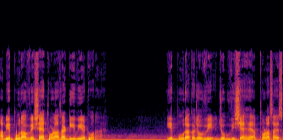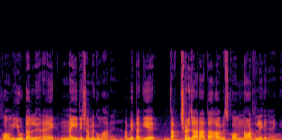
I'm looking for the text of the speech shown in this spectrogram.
अब ये पूरा विषय थोड़ा सा डिविएट हो रहा है। ये पूरा का जो वि, जो विषय है अब थोड़ा सा इसको हम यू टर्न ले रहे हैं एक नई दिशा में घुमा रहे हैं। अभी तक ये दक्षिण जा रहा था अब इसको हम नॉर्थ लेके जाएँगे।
